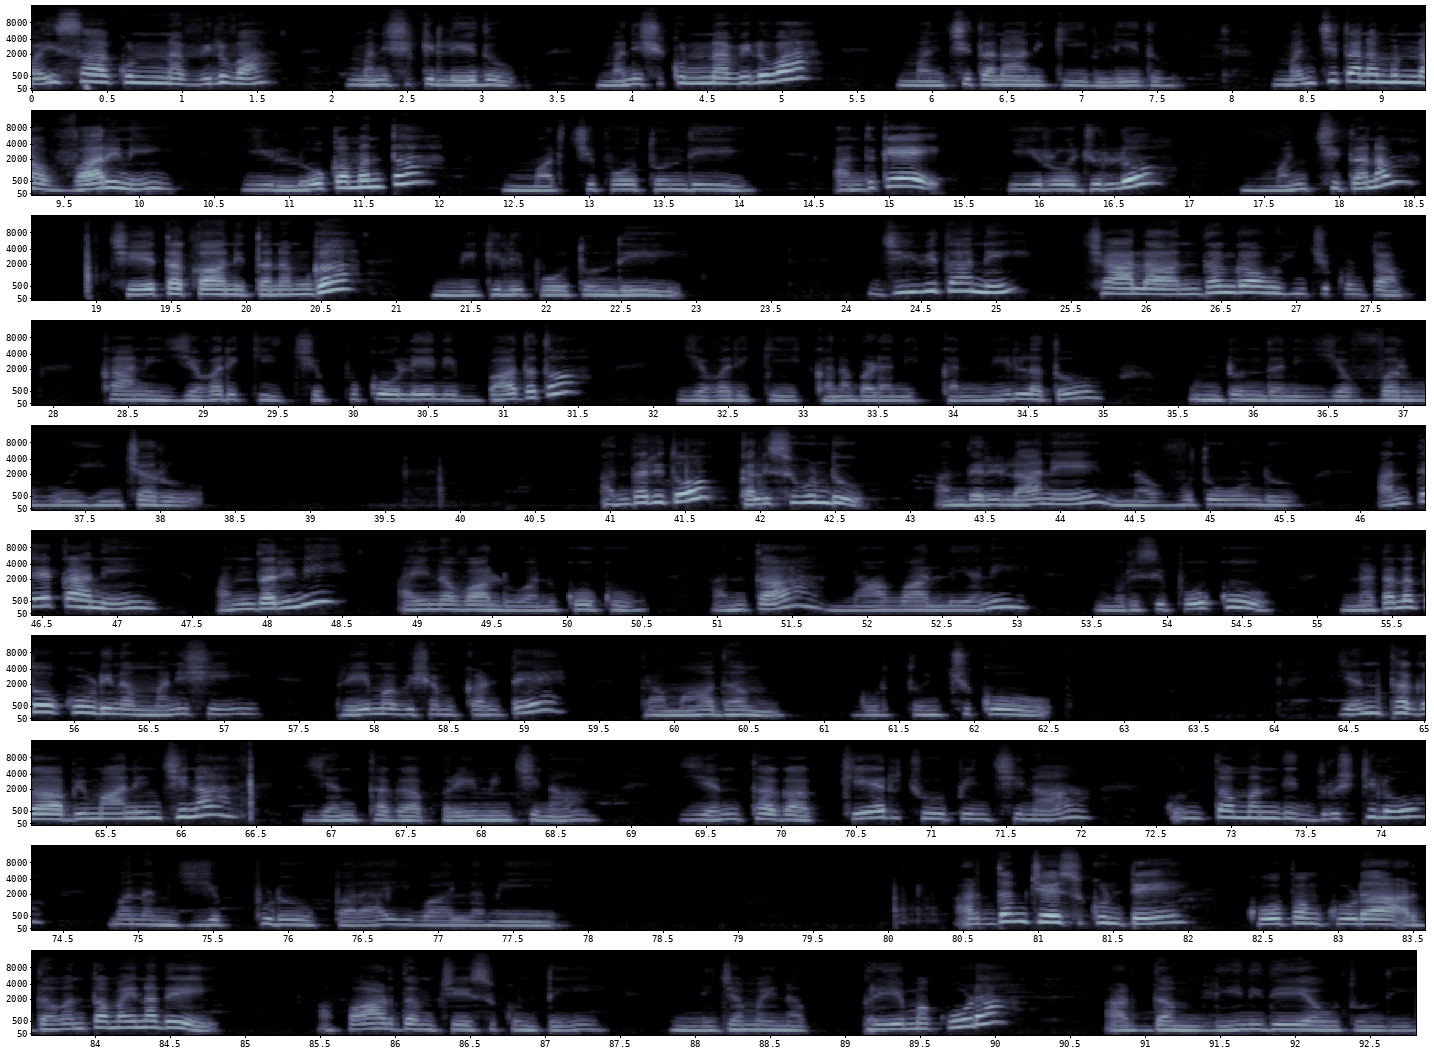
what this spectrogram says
పైసాకున్న విలువ మనిషికి లేదు. మనిషికున్న విలువ మంచితనానికి లేదు. మంచితనమున్న వారిని ఈ లోకమంతా మర్చిపోతుంది. అందుకే ఈ రోజుల్లో మంచితనం చేతకానితనంగా మిగిలిపోతుంది. జీవితాన్ని చాలా అందంగా ఊహించుకుంటాం. కానీ ఎవరికీ చెప్పుకోలేని బాధతో ఎవరికీ కనబడని కన్నీళ్ళతో ఉంటుందని ఎవ్వరూ ఊహించరు. అందరితో కలిసి ఉండు అందరిలానే నవ్వుతూ ఉండు. అంతేకాని అందరినీ అయినవాళ్ళు అనుకోకు. అంతా నా వాళ్ళే అని మురిసిపోకు. నటనతో కూడిన మనిషి ప్రేమ విషం కంటే ప్రమాదం గుర్తుంచుకో. ఎంతగా అభిమానించినా ఎంతగా ప్రేమించినా ఎంతగా కేర్ చూపించినా కొంతమంది దృష్టిలో మనం ఎప్పుడూ పరాయి వాళ్ళమే. అర్థం చేసుకుంటే కోపం కూడా అర్థవంతమైనదే. అపార్థం చేసుకుంటే నిజమైన ప్రేమ కూడా అర్థం లేనిదే అవుతుంది.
